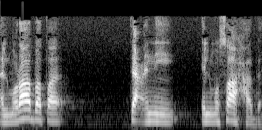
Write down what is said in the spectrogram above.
المرابطة تعني المصاحبة.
